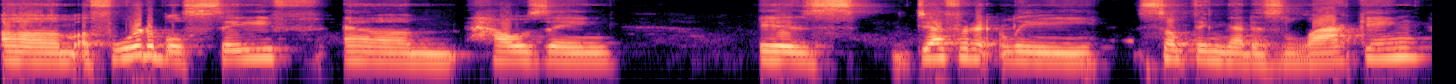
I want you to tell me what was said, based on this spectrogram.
Um, affordable, safe um, housing is definitely something that is lacking.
